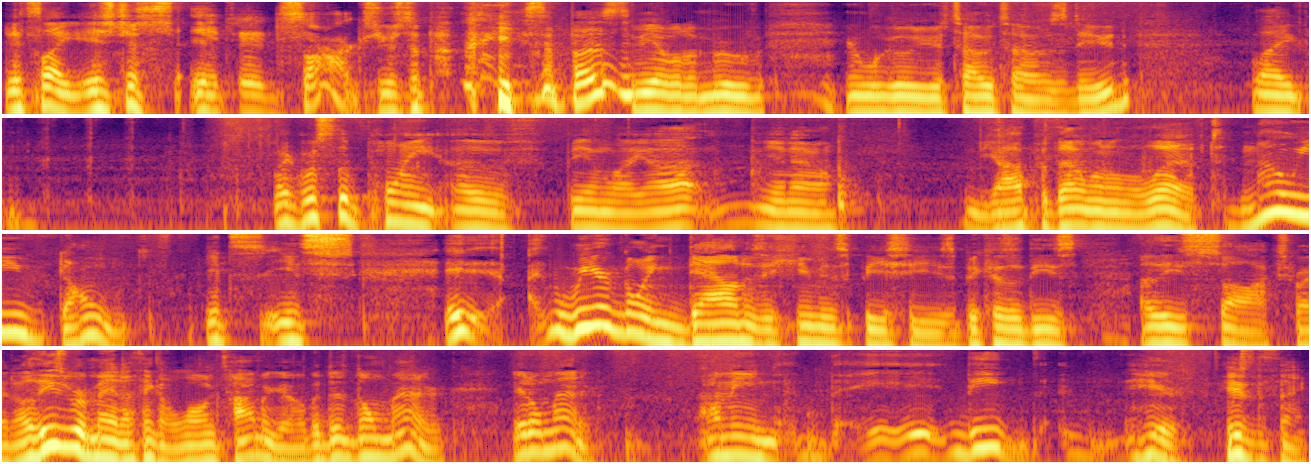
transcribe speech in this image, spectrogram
It's like it's just it, it socks. You're supposed you're supposed to be able to move and wiggle your toe toes, dude. Like like what's the point of being like ah you know you gotta put that one on the left? No, you don't. It's it's it. We are going down as a human species because of these of these socks, right? Now these were made I think a long time ago, but it don't matter. It don't matter. I mean, the here here's the thing,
